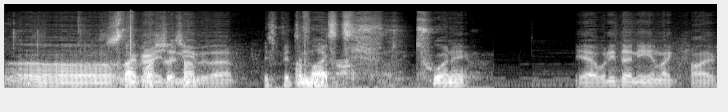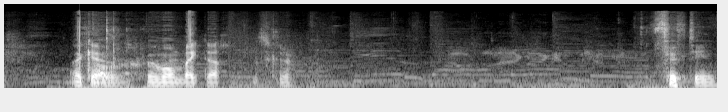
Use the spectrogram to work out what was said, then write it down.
Uh, Snipe I'm gonna watch need the with time. that. He's pretty I'm like 20. Yeah, we need a knee in like five. Okay, we won't make that. It's clear. 15.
